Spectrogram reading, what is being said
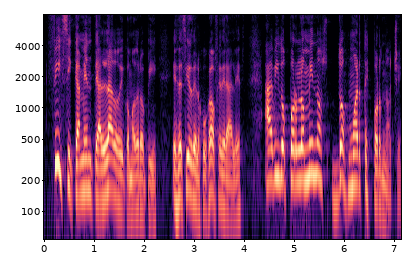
físicamente al lado de Comodoro Pi, es decir, de los juzgados federales, ha habido por lo menos dos muertes por noche.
